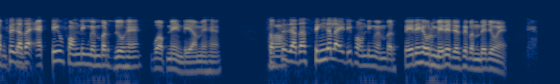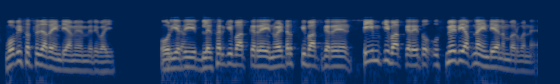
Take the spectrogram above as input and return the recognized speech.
सबसे अच्छा। ज़्यादा एक्टिव फाउंडिंग मेंबर्स जो हैं वो अपने इंडिया में हैं। सबसे हाँ। ज़्यादा सिंगल आईडी फाउंडिंग मेंबर्स तेरे और मेरे जैसे बंदे जो हैं वो भी सबसे ज़्यादा इंडिया में है मेरे भाई। और अच्छा। यदि ब्लेसर की बात करें इन्वर्टर्स की बात करें टीम की बात करें तो उसमें भी अपना इंडिया नंबर वन है।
